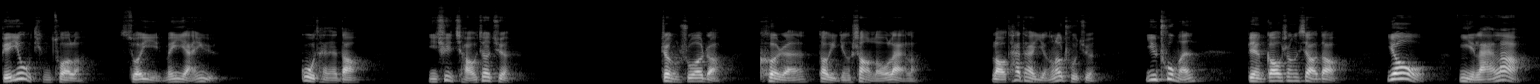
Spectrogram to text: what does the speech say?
别又听错了，所以没言语。顾太太道：“你去瞧瞧去。”正说着，客人倒已经上楼来了。老太太迎了出去，一出门便高声笑道：“哟，你来了，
